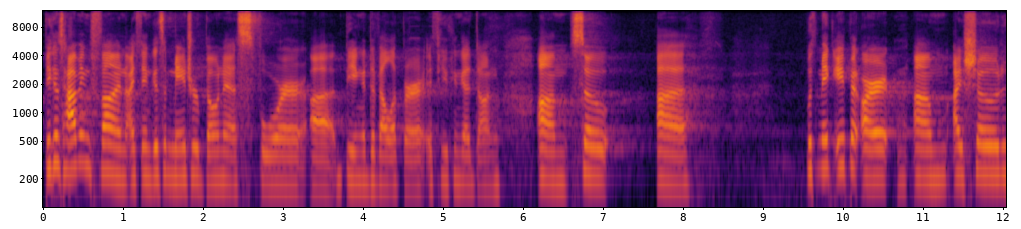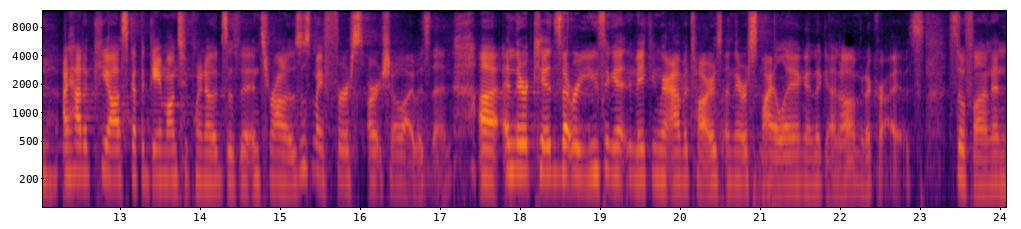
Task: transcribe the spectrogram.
because having fun, I think, is a major bonus for uh, being a developer if you can get it done. Um, so uh, with Make 8-Bit Art, um, I showed, I had a kiosk at the Game On 2.0 exhibit in Toronto. This was my first art show I was in. Uh, and there were kids that were using it and making their avatars, and they were smiling, and again, oh, I'm going to cry. It's so fun. And,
